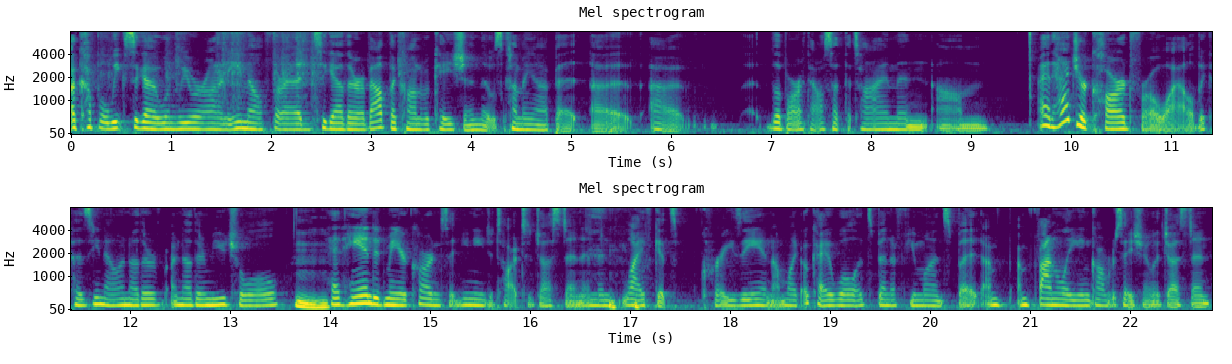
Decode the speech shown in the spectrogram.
a couple weeks ago when we were on an email thread together about the convocation that was coming up at uh, uh, the Barth House at the time, and um, I had had your card for a while because you know another another mutual had handed me your card and said you need to talk to Justin, and then life gets crazy, and I'm like, okay, well it's been a few months, but I'm I'm finally in conversation with Justin.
